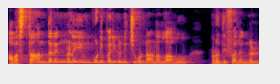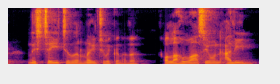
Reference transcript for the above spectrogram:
അവസ്ഥാന്തരങ്ങളെയും കൂടി പരിഗണിച്ചുകൊണ്ടാണ് അള്ളാഹു പ്രതിഫലങ്ങൾ നിശ്ചയിച്ച് നിർണയിച്ചു വെക്കുന്നത്. അള്ളാഹു വാസിയോൻ അലീം.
